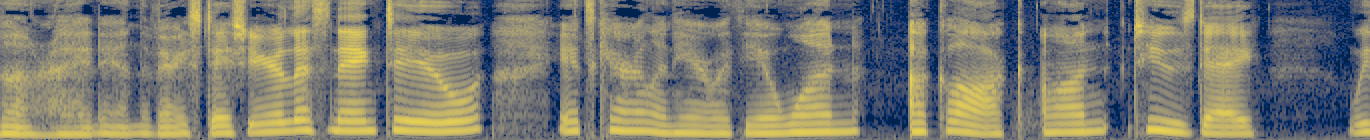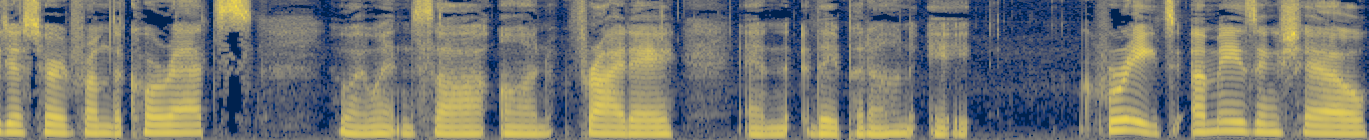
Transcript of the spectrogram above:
All right, and the very station you're listening to, it's Carolyn here with you. One o'clock on Tuesday. We just heard from the Courettes, who I went and saw on Friday, and they put on a great, amazing show.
